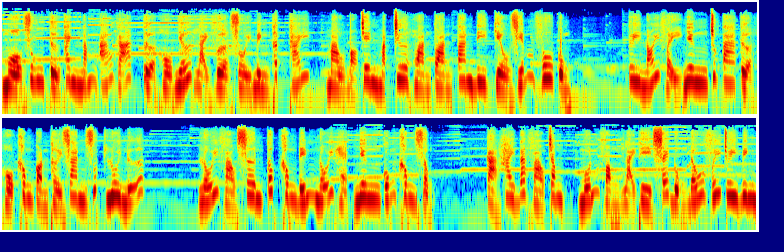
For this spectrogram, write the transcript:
Mộ dung tử thanh nắm áo gã tựa hồ nhớ lại vừa rồi mình thất thái, màu đỏ trên mặt chưa hoàn toàn tan đi kiều diễm vô cùng. Tuy nói vậy nhưng chúng ta tựa hồ không còn thời gian rút lui nữa. Lối vào sơn cốc không đến nỗi hẹp nhưng cũng không rộng. Cả hai đã vào trong, muốn vòng lại thì sẽ đụng đấu với truy binh,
